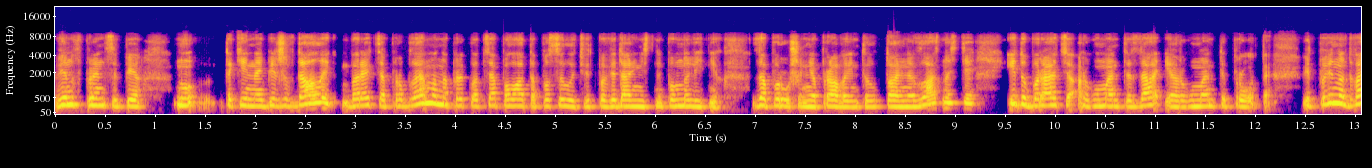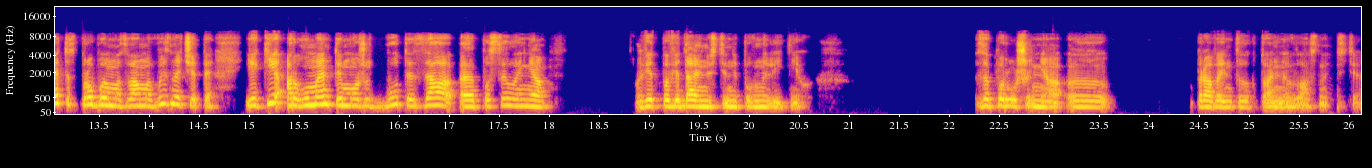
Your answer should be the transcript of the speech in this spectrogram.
Він, в принципі, ну, такий найбільш вдалий. Береться проблема, наприклад, ця палата посилить відповідальність неповнолітніх за порушення права інтелектуальної власності, і добираються аргументи за і аргументи проти. Відповідно, давайте спробуємо з вами визначити, які аргументи можуть бути за е, посилення відповідальності неповнолітніх. за порушення е, права інтелектуальної власності?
